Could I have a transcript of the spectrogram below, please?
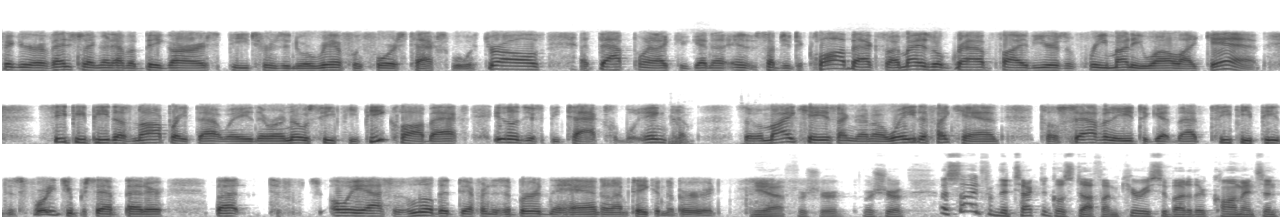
figure eventually I'm going to have a big RSP turns into a RRIF with forced taxable withdrawals at that point, I could get a, subject to clawback, so I might as well grab five years of free money while I can. CPP doesn't operate that way. There are no CPP clawbacks. It'll just be taxable income. So in my case, I'm going to wait if I can till 70 to get that CPP that's 42% better. But OAS is a little bit different. It's a bird in the hand, and I'm taking the bird. Yeah, for sure, for sure. Aside from the technical stuff, I'm curious about other comments, and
